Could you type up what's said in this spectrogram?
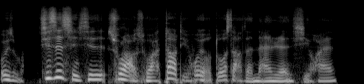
为什么？其实其实说老实话，到底会有多少的男人喜欢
